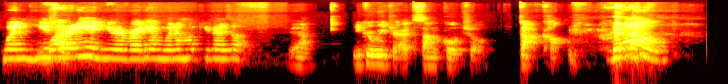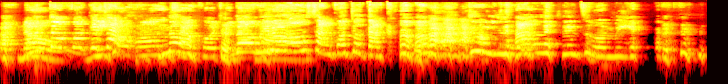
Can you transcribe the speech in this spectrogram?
When he's What? ready and you're ready, I'm gonna hook you guys up. Yeah. You can reach her at sancocho.com. No, no. What the fuck we is that? don't own No, No, we don't own sancocho.com. Do a mirror. to Amir.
